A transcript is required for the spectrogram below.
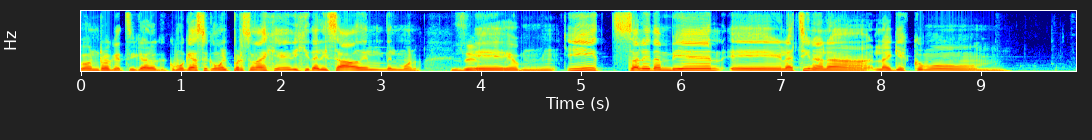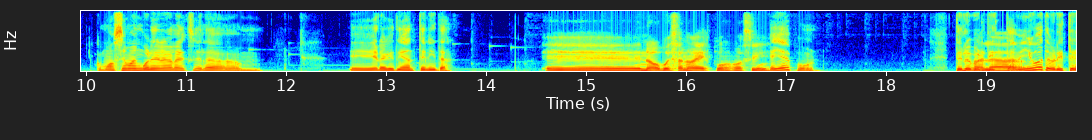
Con Rocket, sí, claro. Como que hace como el personaje digitalizado del, del mono. Sí. Eh, y sale también eh, la China, la, la que es como. ¿Cómo se llama en Guardián de la Galaxia? La, eh, la que tiene antenita. No, pues esa no es, pues, ¿o sí? Ella es, pues. ¿Te lo perdiste, la- amigo? ¿Te perdiste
